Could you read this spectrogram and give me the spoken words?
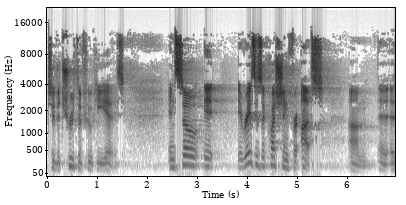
to the truth of who he is. And so it, it raises a question for us um, as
